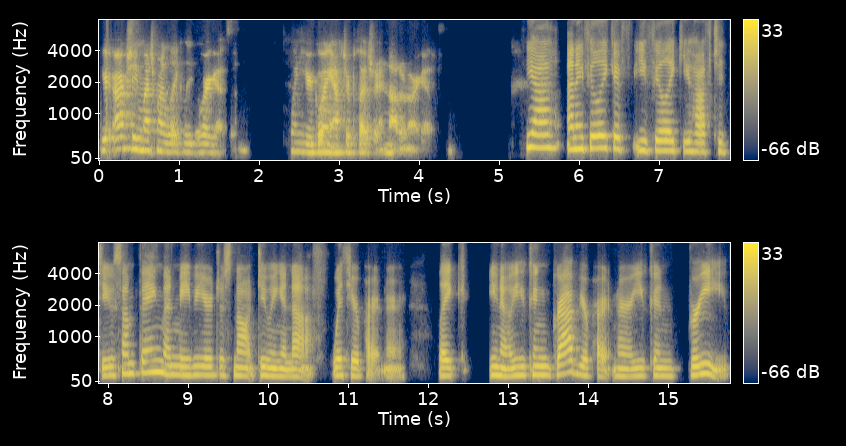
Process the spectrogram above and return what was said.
you're actually much more likely to orgasm when you're going after pleasure and not an orgasm. Yeah. And I feel like if you feel like you have to do something, then maybe you're just not doing enough with your partner. Like, you know, you can grab your partner, you can breathe,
